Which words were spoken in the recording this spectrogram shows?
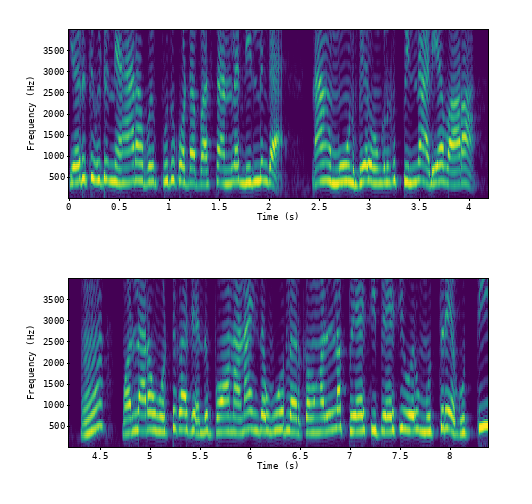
எடுத்துக்கிட்டு நேராக போய் புதுக்கோட்டை பஸ் ஸ்டாண்டில் நில்லுங்க. நாங்கள் மூணு பேர் உங்களுக்கு பின்னாடியே வரோம். ம்? எல்லாரும் ஒட்டுக்கா சேர்ந்து போனோன்னா இந்த ஊரில் இருக்கவங்கெல்லாம் பேசி பேசி ஒரு முத்திரையை குத்தி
